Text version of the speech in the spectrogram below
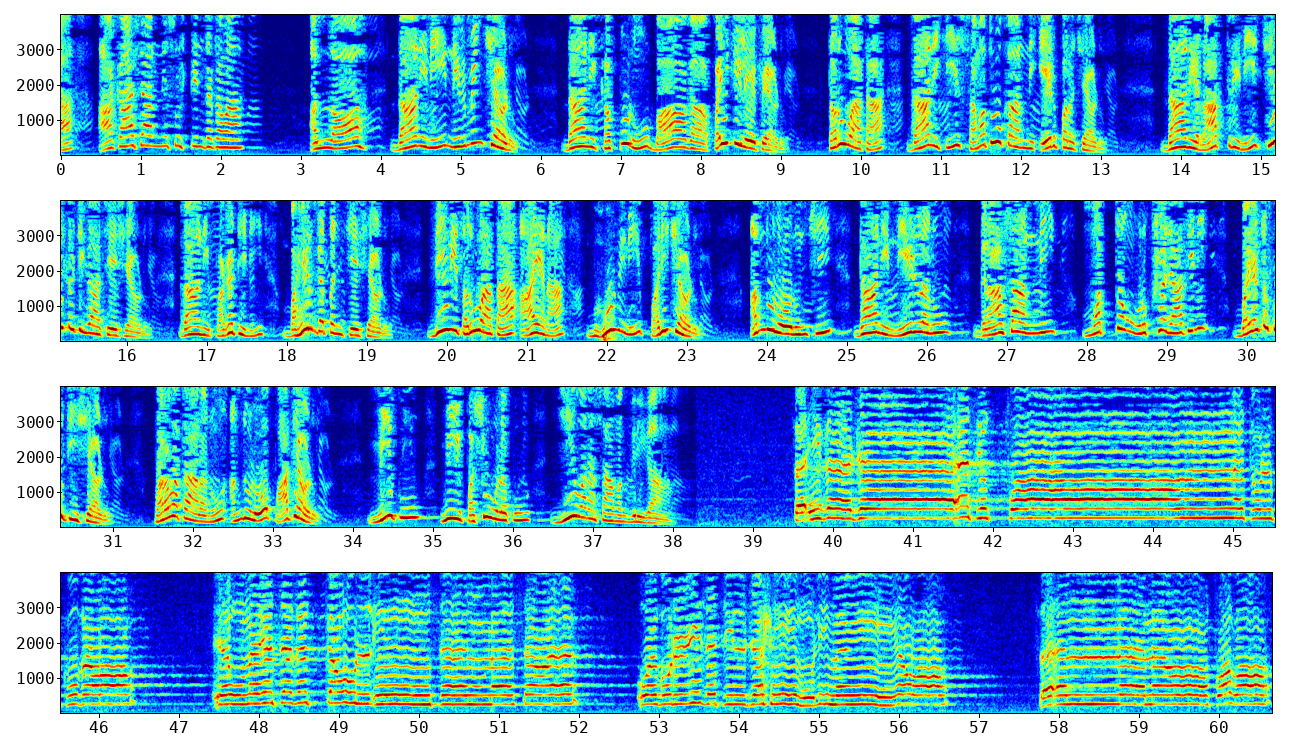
ఆకాశాన్ని సృష్టించటమా అల్లాహ్ దానిని నిర్మించాడు దాని కప్పును బాగా పైకి లేపాడు. తరువాత దానికి సమతూకాన్ని ఏర్పరచాడు. దాని రాత్రిని చీకటిగా చేశాడు. దాని పగటిని బహిర్గతం చేశాడు. దీని తరువాత ఆయన భూమిని పరిచాడు. అందులో నుంచి దాని నీళ్ళను గ్రాసాన్ని మొత్తం వృక్షజాతిని బయటకు తీశాడు. పర్వతాలను అందులో పాతాడు మీకు మీ పశువులకు జీవన సామగ్రిగా فإذا جاءت الطامة الكبرى يوم يتذكر الإنسان ما سعى وبرزت الجحيم لمن يرى فأما من طغى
